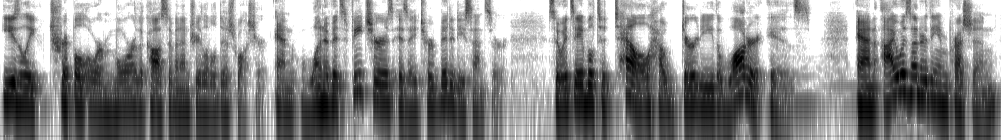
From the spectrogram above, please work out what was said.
easily triple or more the cost of an entry level dishwasher. And one of its features is a turbidity sensor. So it's able to tell how dirty the water is. And I was under the impression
